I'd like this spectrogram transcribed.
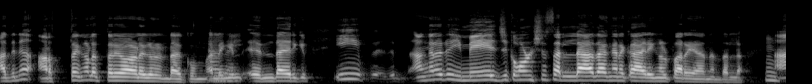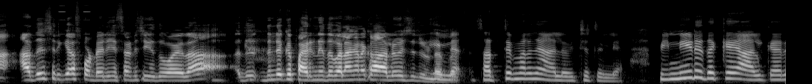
അതിന് അർത്ഥങ്ങൾ എത്രയോ ആളുകൾ ഉണ്ടാക്കും. അല്ലെങ്കിൽ എന്തായിരിക്കും? ഈ അങ്ങനെ ഒരു ഇമേജ് കോൺഷ്യസ് അല്ലാതെ അങ്ങനെ കാര്യങ്ങൾ പറയാന്നുണ്ടല്ലോ. അത് ശരിക്കും സ്പോണ്ടേനിയസ് ആയിട്ട് ചെയ്തു പോയതാ? അത് ഇതിന്റെയൊക്കെ പരിണിത ഫലം അങ്ങനെ ആലോചിച്ചിട്ടുണ്ട് ഇല്ല. സത്യം പറഞ്ഞ ആലോചിച്ചിട്ടില്ല. പിന്നീട് ഇതൊക്കെ ആൾക്കാർ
